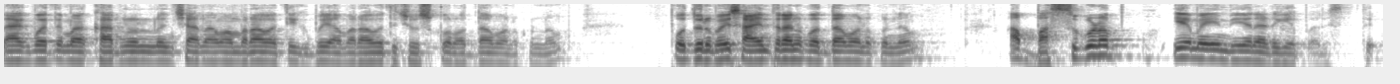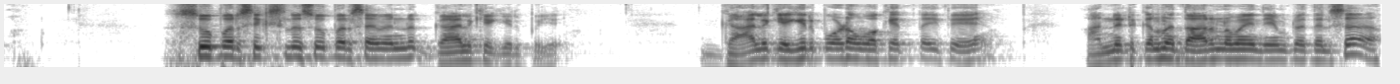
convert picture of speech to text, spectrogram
లేకపోతే మా కర్నూలు నుంచి అన్న అమరావతికి పోయి అమరావతి చూసుకొని వద్దాం అనుకున్నాం. పొద్దున పోయి సాయంత్రానికి వద్దాం అనుకున్నాం. ఆ బస్సు కూడా ఏమైంది అని అడిగే పరిస్థితి. సూపర్ సిక్స్లు సూపర్ సెవెన్లు గాలికి ఎగిరిపోయాయి. గాలికి ఎగిరిపోవడం ఒక ఎత్తు అయితే అన్నిటికన్నా దారుణమైంది ఏమిటో తెలుసా?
